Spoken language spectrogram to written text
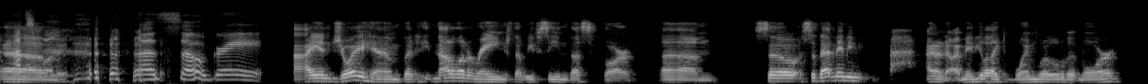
That's um, funny. That's so great. I enjoy him, but he, not a lot of range that we've seen thus far. Um, so so that made me, I don't know, I maybe liked Boimler a little bit more,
